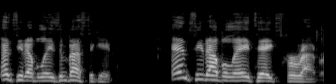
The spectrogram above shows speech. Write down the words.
NCAA is investigating. NCAA takes forever.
